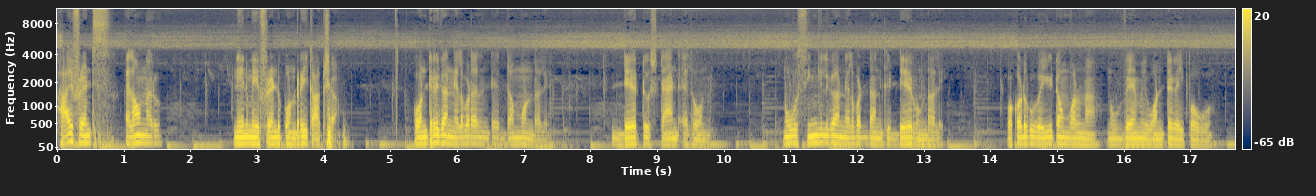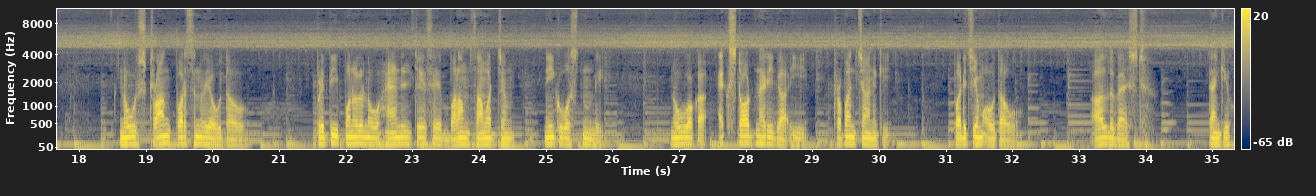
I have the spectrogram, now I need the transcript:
Hi friends ఎలా ఉన్నారు? నేను మీ ఫ్రెండ్ పొండరీకాక్ష ఒంటరిగా నిలబడాలంటే దమ్ము ఉండాలి. డేర్ టు స్టాండ్ ఎలోన్ నువ్వు సింగిల్గా నిలబడడానికి డేర్ ఉండాలి. ఒకడుగు వేయటం వలన నువ్వేమి ఒంటరి అయిపోవు నువ్వు స్ట్రాంగ్ పర్సన్వి అవుతావు. ప్రతి పనులు నువ్వు హ్యాండిల్ చేసే బలం సామర్థ్యం నీకు వస్తుంది. నువ్వు ఒక ఎక్స్ట్రాడినరీగా ఈ ప్రపంచానికి పరిచయం అవుతావు. All the best thank you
